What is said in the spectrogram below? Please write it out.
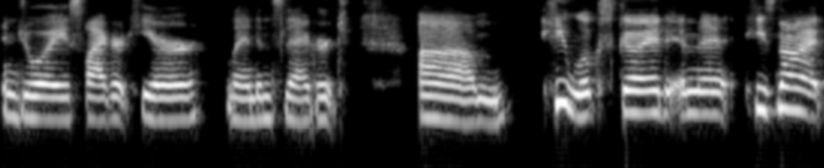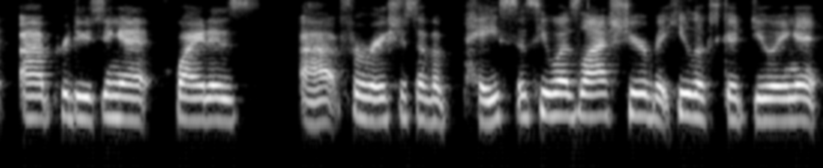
enjoy Slaggert here, Landon Slaggert. Um, he looks good, in that he's not uh, producing at quite as uh, voracious of a pace as he was last year, but he looks good doing it.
